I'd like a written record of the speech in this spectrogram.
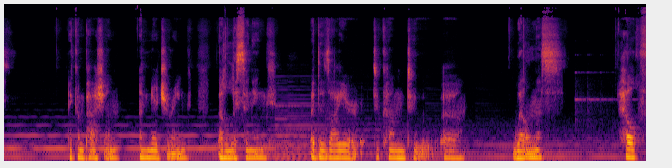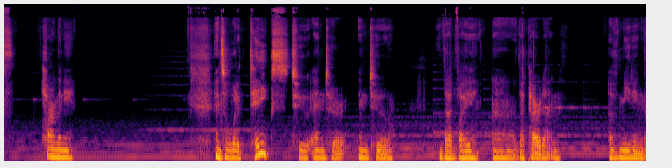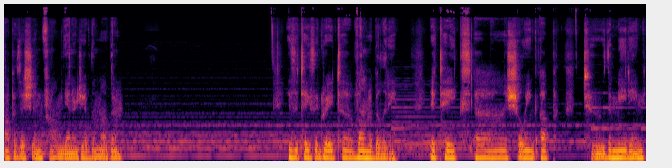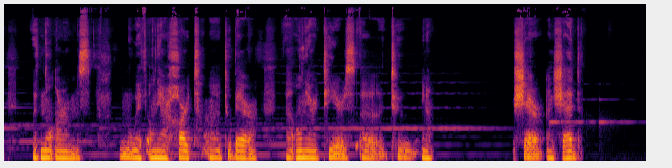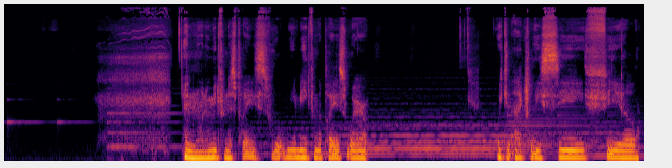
a compassion, a nurturing, a listening, a desire to come to uh, wellness, health, harmony. And so, what it takes to enter into that vi- uh, that paradigm of meeting opposition from the energy of the mother is it takes a great uh, vulnerability. It takes uh, showing up to the meeting with no arms, with only our heart uh, to bear, uh, only our tears uh, to, you know, share and shed. And when we meet from this place, we meet from the place where we can actually see, feel,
